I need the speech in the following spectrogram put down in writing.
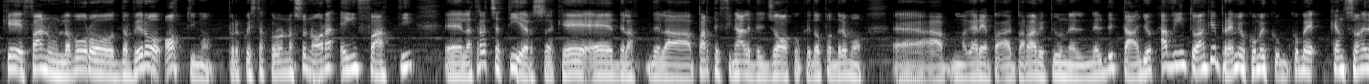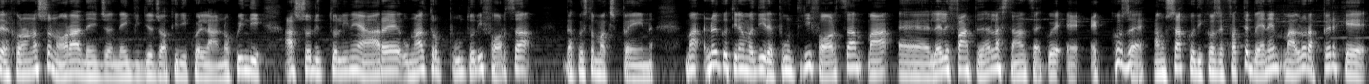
che fanno un lavoro davvero ottimo per questa colonna sonora e infatti eh, la traccia traccia Tears, che è della, della, parte finale del gioco, che dopo andremo eh, a, magari a, parlare più nel, nel, dettaglio, ha vinto anche il premio come, come canzone della colonna sonora nei, nei videogiochi di quell'anno. Quindi a sottolineare un altro punto di forza da questo Max Payne. Ma noi continuiamo a dire punti di forza, ma eh, l'elefante nella stanza è, è, è, cos'è? Ha un sacco di cose fatte bene, ma allora perché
